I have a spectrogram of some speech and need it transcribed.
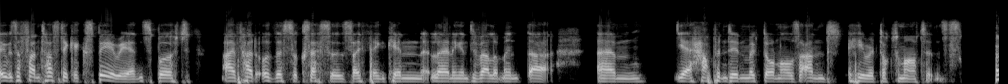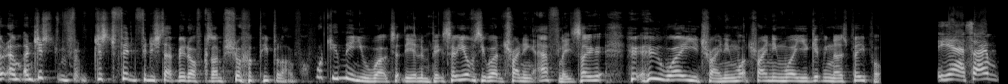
it was a fantastic experience, but I've had other successes, I think, in learning and development that um, yeah happened in McDonald's and here at Dr. Martens. And just just finish that bit off because I'm sure people are. What do you mean you worked at the Olympics? So you obviously weren't training athletes. So who, who were you training? What training were you giving those people? Yeah, so I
